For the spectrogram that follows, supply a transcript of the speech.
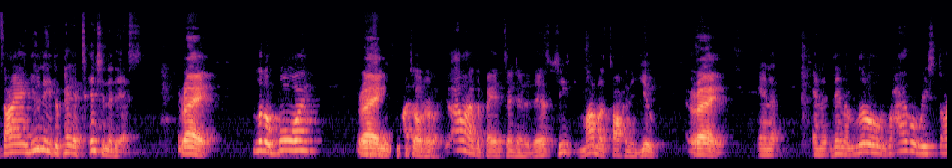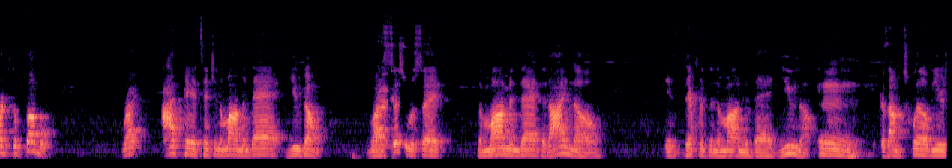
Zion, you need to pay attention to this. Right. little boy, right, much older. I don't have to pay attention to this. She's mama's talking to you, right, and and then a little rivalry starts to bubble, right? I pay attention to mom and dad. You don't. My right. sister would say, the mom and dad that I know is different than the mom and dad you know. Mm. Because I'm 12 years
